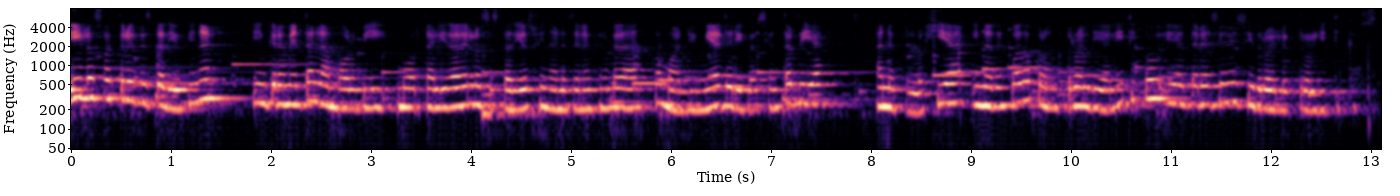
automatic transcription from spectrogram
y los factores de estadio final, que incrementan la mortalidad en los estadios finales de la enfermedad, como anemia, derivación tardía, anefrología, inadecuado control dialítico y alteraciones hidroelectrolíticas.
